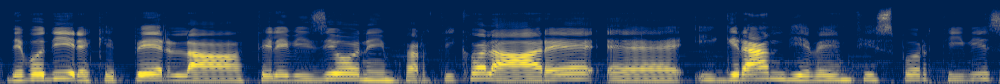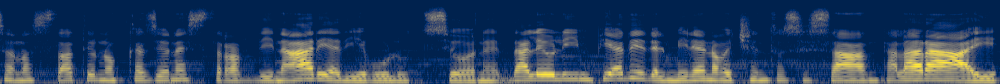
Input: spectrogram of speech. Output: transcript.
Devo dire che per la televisione in particolare eh, i grandi eventi sportivi sono stati un'occasione straordinaria di evoluzione. Dalle Olimpiadi del 1960 la RAI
